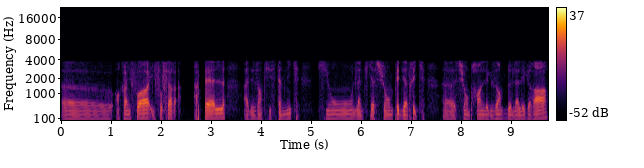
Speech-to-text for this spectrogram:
encore une fois, il faut faire appel à des antihistaminiques qui ont l'indication pédiatrique. si on prend l'exemple de l'Allegra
